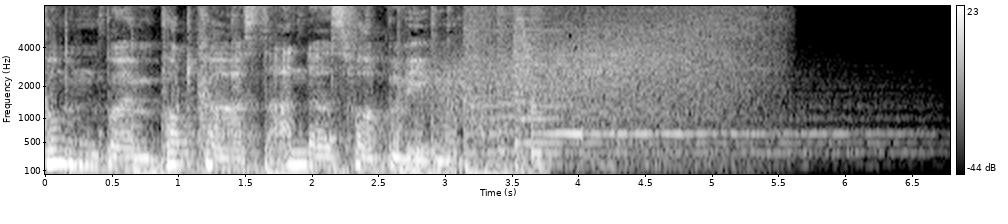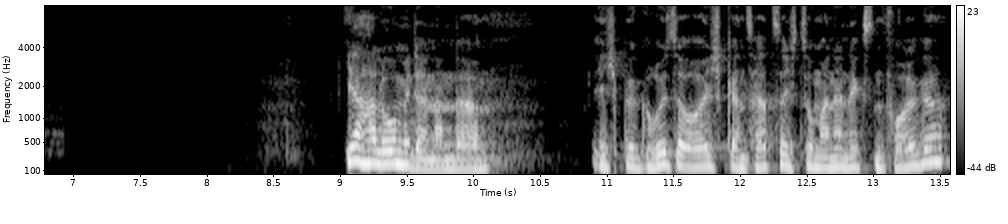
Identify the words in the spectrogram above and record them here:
willkommen beim Podcast Anders Fortbewegen. Ja, hallo miteinander. Ich begrüße euch ganz herzlich zu meiner nächsten Folge.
